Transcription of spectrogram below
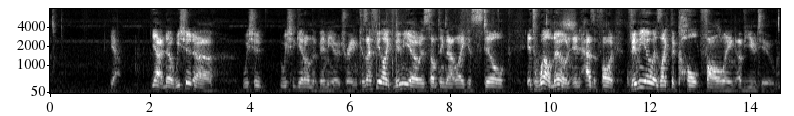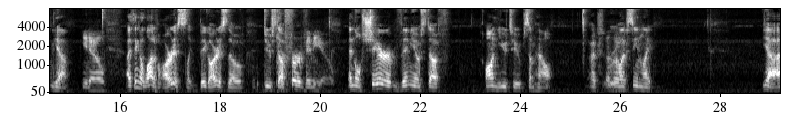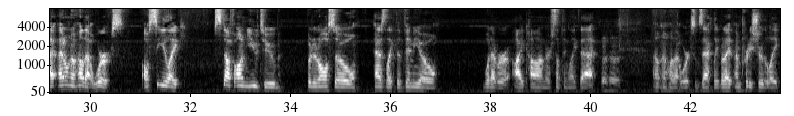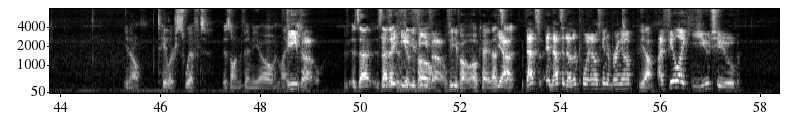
yeah, yeah. No, we should. Uh, we should. We should get on the Vimeo train because I feel like Vimeo is something that like is still. It's well known and it has a following. Vimeo is like the cult following of YouTube. Yeah, You know, I think a lot of artists, like big artists, though, do stuff prefer Vimeo. and they'll share Vimeo stuff on YouTube somehow. I've Uh-huh. well, I've seen like yeah, I, I don't know how that works. I'll see like stuff on YouTube, but it also has like the Vimeo whatever icon or something like that. Uh-huh. I don't know how that works exactly, but I, I'm pretty sure that like you know, Taylor Swift is on Vimeo and like Vevo. is that is You're that it? Vevo. Vevo. Vevo, okay, that's yeah, it. that's and that's another point I was going to bring up. Yeah. I feel like YouTube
